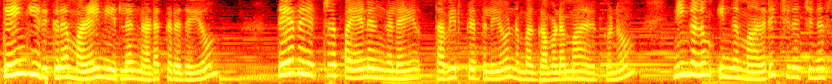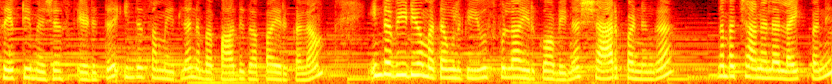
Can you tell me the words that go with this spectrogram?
தேங்கி இருக்கிற மழை நீரில் நடக்கிறதையும் தேவையற்ற பயணங்களை தவிர்க்கிறதுலையும் நம்ம கவனமாக இருக்கணும். நீங்களும் இந்த மாதிரி சின்ன சின்ன சேஃப்டி மெஷர்ஸ் எடுத்து இந்த சமயத்தில் நம்ம பாதுகாப்பாக இருக்கலாம். இந்த வீடியோ மற்றவங்களுக்கு யூஸ்ஃபுல்லாக இருக்கும் அப்படின்னா ஷேர் பண்ணுங்கள் நம்ம சேனலை லைக் பண்ணி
